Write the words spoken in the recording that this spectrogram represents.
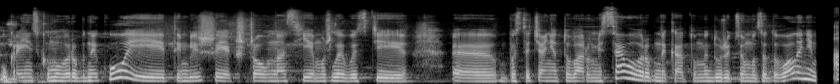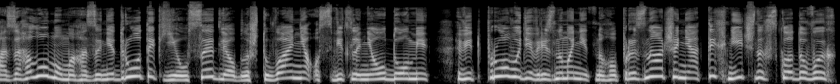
українському виробнику, і тим більше, якщо у нас є можливості е, постачання товару місцевого виробника, то ми дуже цьому задоволені. А загалом у магазині дротик є усе для облаштування освітлення у домі від проводів різноманітного призначення, технічних складових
